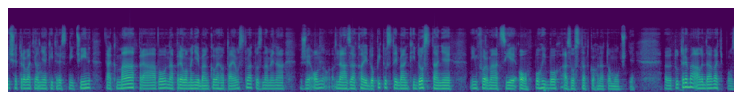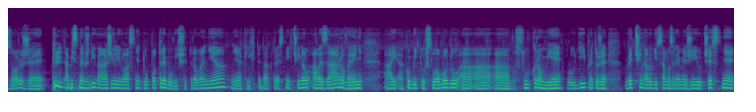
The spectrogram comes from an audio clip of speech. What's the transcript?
vyšetrovateľ nejaký trestný čin, tak má právo na prelomenie bankového tajomstva. To znamená, že on na základe dopytu z tej banky dostane informácie o pohyboch a zostatkoch na tom účte. E, tu treba ale dávať pozor, že aby sme vždy vážili vlastne tú potrebu vyšetrovania nejakých teda trestných činov, ale zároveň aj akoby tú slobodu a, a, a súkromie ľudí, pretože väčšina ľudí samozrejme žijú čestne,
